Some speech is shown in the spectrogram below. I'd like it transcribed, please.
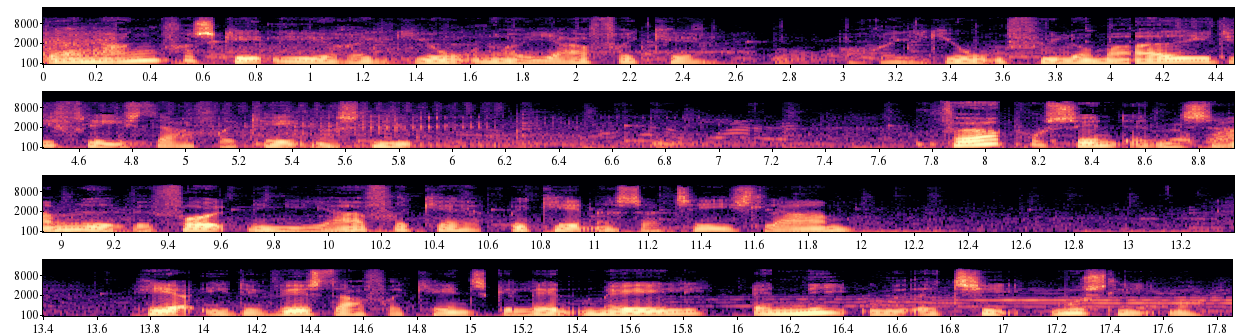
Der er mange forskellige religioner i Afrika, og religion fylder meget i de fleste afrikaners liv. 40 procent af den samlede befolkning i Afrika bekender sig til islam. Her i det vestafrikanske land Mali er 9 ud af 10 muslimer.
